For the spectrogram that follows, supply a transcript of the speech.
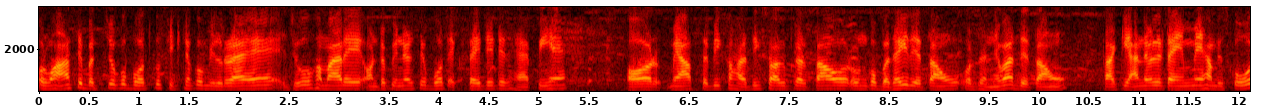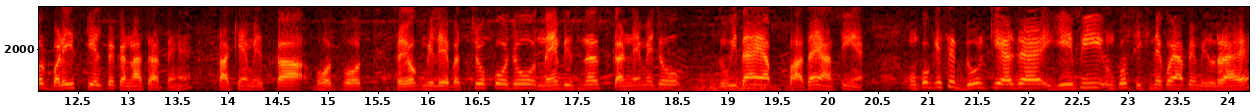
और वहाँ से बच्चों को बहुत कुछ सीखने को मिल रहा है। जो हमारे ऑन्टरप्रिनर से बहुत एक्साइटेड एंड हैप्पी हैं। और मैं आप सभी का हार्दिक स्वागत करता हूँ और उनको बधाई देता हूँ और धन्यवाद देता हूँ। ताकि आने वाले टाइम में हम इसको और बड़ी स्केल पे करना चाहते हैं ताकि हमें इसका बहुत बहुत सहयोग मिले बच्चों को जो नए बिजनेस करने में जो दुविधाएं या बाधाएं आती हैं उनको कैसे दूर किया जाए ये भी उनको सीखने को यहाँ पे मिल रहा है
